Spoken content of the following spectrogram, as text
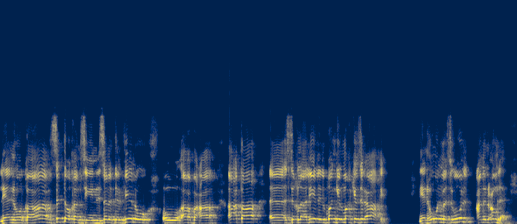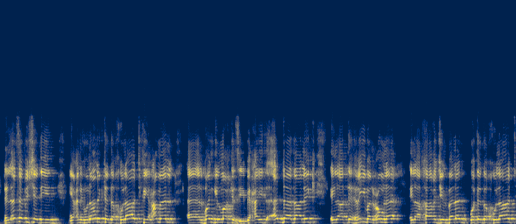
لأنه القرار 56 لسنة 2004 أعطى آه، استقلالية للبنك المركزي العراقي. لأن هو المسؤول عن العملة، للأسف الشديد يعني هنالك تدخلات في عمل آه، البنك المركزي بحيث أدى ذلك إلى تهريب العملة إلى خارج البلد وتدخلات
